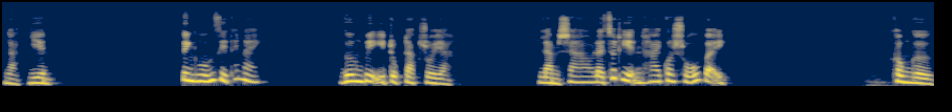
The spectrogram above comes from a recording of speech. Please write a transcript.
ngạc nhiên. Tình huống gì thế này? Gương bị trục trặc rồi à? Làm sao lại xuất hiện hai con số vậy? Không ngờ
